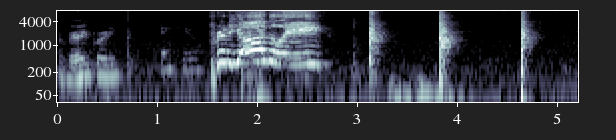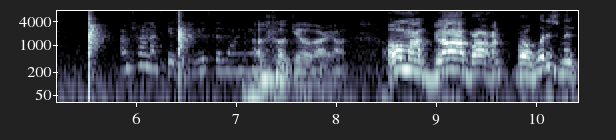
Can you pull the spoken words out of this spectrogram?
You're very pretty. Thank you. Pretty ugly. I'm trying not to get abusive on you. Oh, okay, all right. all right. Oh my God, bro, bro, what is meant?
